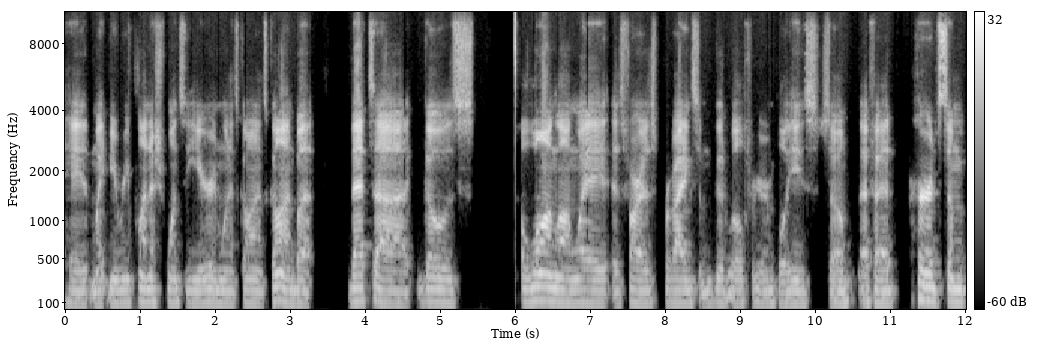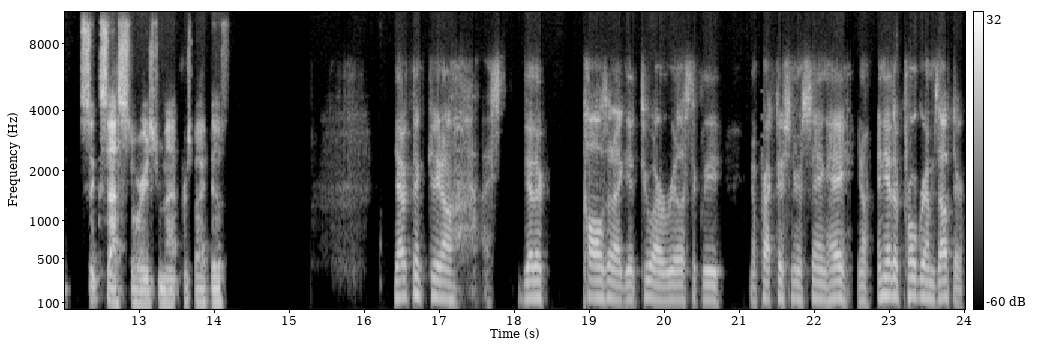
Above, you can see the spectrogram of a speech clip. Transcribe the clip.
hey, it might be replenished once a year, and when it's gone, it's gone. But that uh, goes a long, long way as far as providing some goodwill for your employees. So I've had heard some success stories from that perspective. Yeah, I would think, you know, I, the other calls that I get to are realistically, you know, practitioners saying, hey, you know, any other programs out there?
